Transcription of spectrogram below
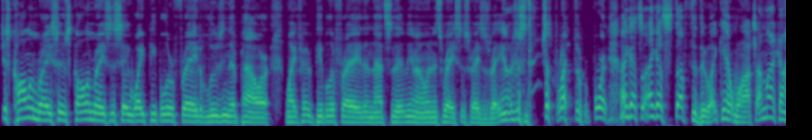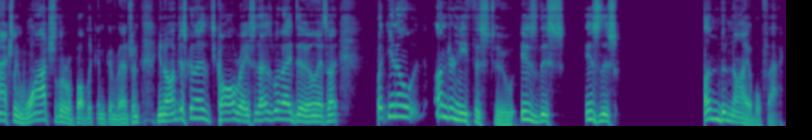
just call them racist, call them racist, say white people are afraid of losing their power. White people are afraid and that's, the, you know, and it's racist, racist, racist. You know, just, just write the report I got I got stuff to do. I can't watch. I'm not going to actually watch the Republican convention. You know, I'm just going to call races. That's what I do. What, but you know, underneath this too is this is this undeniable fact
